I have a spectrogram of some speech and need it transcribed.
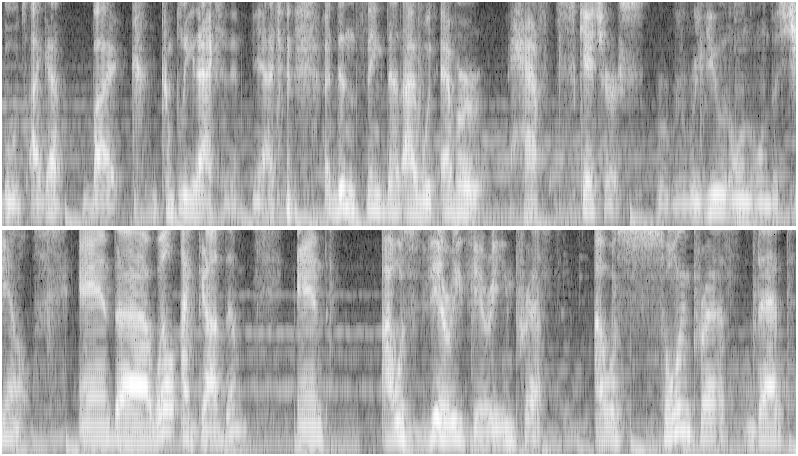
boots I got by complete accident. Yeah, I didn't think that I would ever have Skechers reviewed on, on this channel. And uh, well, I got them and I was very, very impressed. I was so impressed that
